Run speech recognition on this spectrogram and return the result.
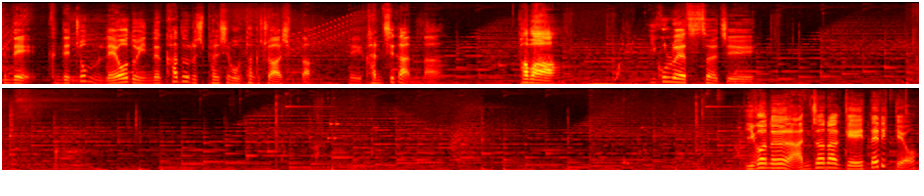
근데 근데 좀 레어도 있는 카드로 변신 못한 게 좀 아쉽다. 이게 간지가 안나. 봐봐. 이걸로 했었어야지. 이거는 안전하게 때릴게요.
